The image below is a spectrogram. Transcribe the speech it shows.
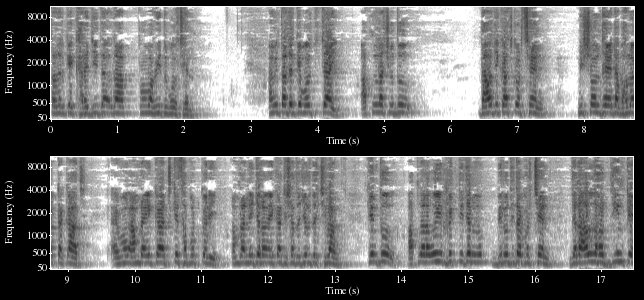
তাদেরকে খারেজি দ্বারা প্রভাবিত বলছেন। আমি তাদেরকে বলতে চাই, আপনারা শুধু দাওয়াতি কাজ করছেন, নিঃসন্দেহে এটা ভালো একটা কাজ এবং আমরা এই কাজকে সাপোর্ট করি, আমরা নিজেরাও এই কাজের সাথে জড়িত ছিলাম। কিন্তু আপনারা ওই ব্যক্তিদের বিরোধিতা করছেন যারা আল্লাহর দিনকে,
